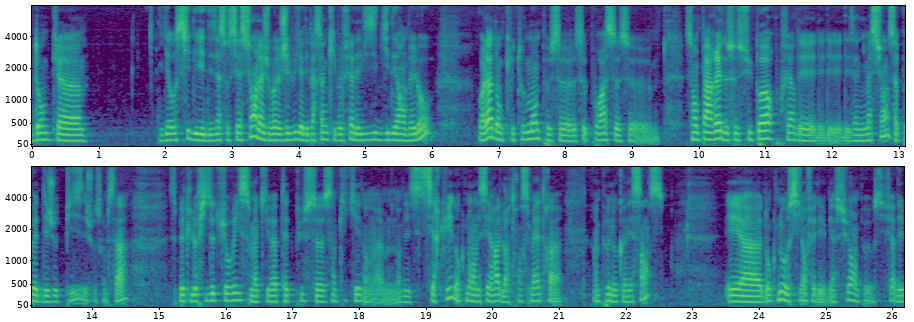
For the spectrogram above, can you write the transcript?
donc, il y a aussi des, associations. Là, j'ai vu, il y a des personnes qui veulent faire des visites guidées en vélo. Voilà, donc tout le monde pourra se- se- s'emparer de ce support pour faire des, animations. Ça peut être des jeux de piste, des choses comme ça. Ça peut être l'office de tourisme qui va peut-être plus euh, s'impliquer dans, euh, dans des circuits. Donc nous, on essaiera de leur transmettre euh, un peu nos connaissances. Et donc nous aussi, on fait bien sûr, on peut aussi faire des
